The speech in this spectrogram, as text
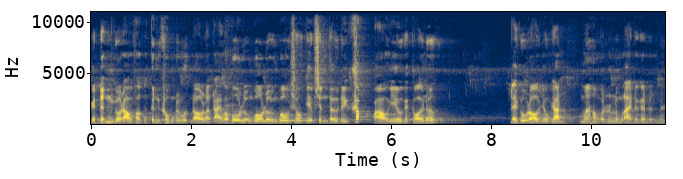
Cái định của đạo Phật nó kinh khủng đến mức độ là trải qua vô lượng vô lượng vô số kiếp sinh tử đi khắp bao nhiêu cái cõi nước để cứu độ chúng sanh mà không có lung lai được cái định này.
